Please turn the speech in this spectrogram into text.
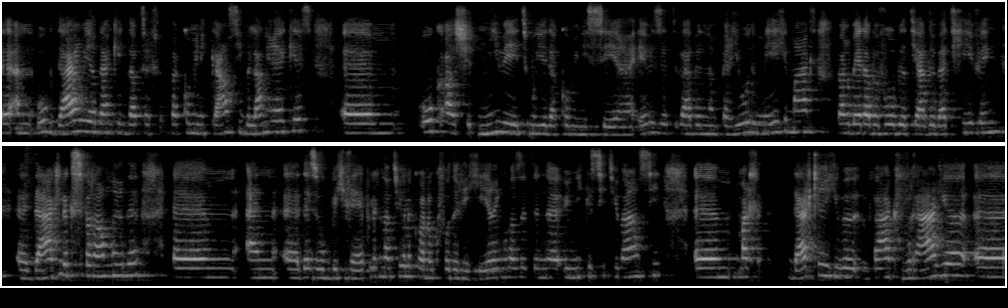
Uh, en ook daar weer denk ik dat, er, dat communicatie belangrijk is. Um, ook als je het niet weet, moet je dat communiceren. We, hebben een periode meegemaakt waarbij dat bijvoorbeeld ja, de wetgeving eh, dagelijks veranderde. Um, en uh, dat is ook begrijpelijk natuurlijk, want ook voor de regering was het een uh, unieke situatie. Um, maar daar kregen we vaak vragen. Uh,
